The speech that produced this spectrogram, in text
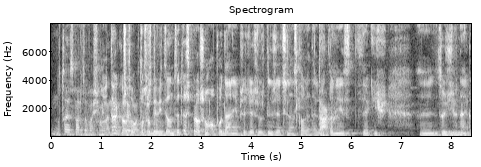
no to jest bardzo właśnie No tak, oso- osoby to. widzące też proszą o podanie przecież różnych rzeczy na stole, także Tak. to nie jest jakiś y, coś dziwnego.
